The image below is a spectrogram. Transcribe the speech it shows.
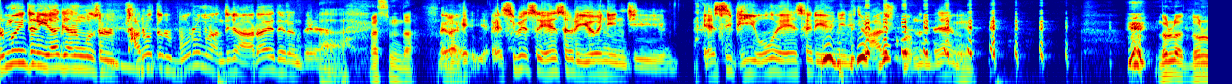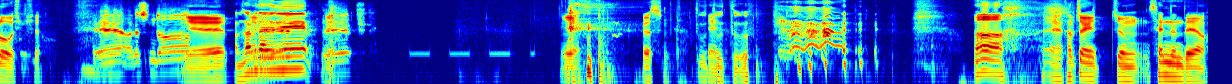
젊은이들이 이야기하는 것을 단어들을 모르면 안 되냐 알아야 되는데 아, 맞습니다. 내가 예. 해- SBS 해설위원인지 SBO 해설위원인지 좀 알 수가 없는데 예. 놀러 놀러 오십시오. 네 알았습니다 예. 감사합니다, 예. 형님. 네. 예. 그렇습니다. 예. 뚜뚜뚜. 아, 예, 갑자기 좀 샜는데요.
